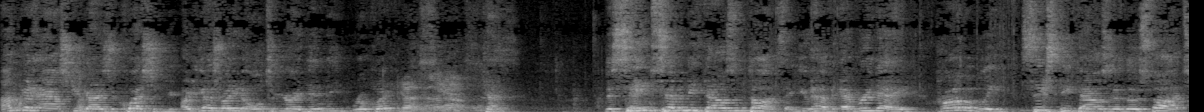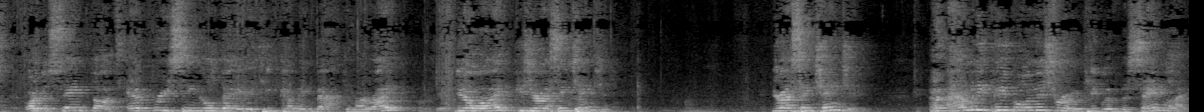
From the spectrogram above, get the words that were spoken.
I'm going to ask you guys a question. Are you guys ready to alter your identity real quick? Yes. Okay. The same 70,000 thoughts that you have every day, probably 60,000 of those thoughts are the same thoughts every single day that keep coming back. Am I right? You know why? Because your ass ain't changing. Your ass ain't changing. H- How many people in this room keep living the same life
